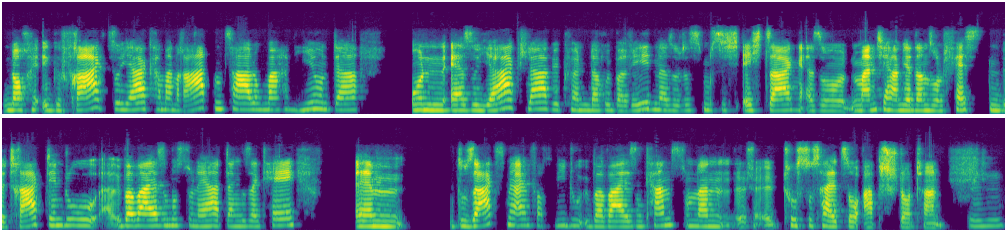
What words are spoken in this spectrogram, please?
noch gefragt, so ja, kann man Ratenzahlung machen hier und da? Und er so, ja, klar, wir können darüber reden. Also das muss ich echt sagen. Also manche haben ja dann so einen festen Betrag, den du äh, überweisen musst. Und er hat dann gesagt, hey, ähm, du sagst mir einfach, wie du überweisen kannst und dann äh, tust du es halt so abstottern. Mhm.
